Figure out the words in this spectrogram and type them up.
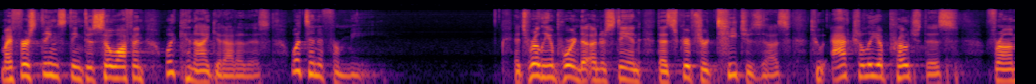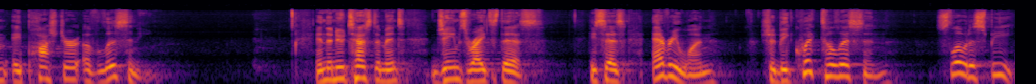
My first instinct is so often, what can I get out of this? What's in it for me? It's really important to understand that Scripture teaches us to actually approach this from a posture of listening. In the New Testament, James writes this He says, Everyone should be quick to listen, slow to speak.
